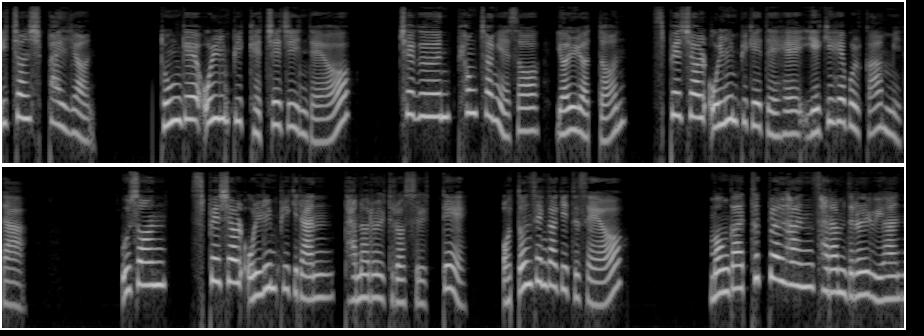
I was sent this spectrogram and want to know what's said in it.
2018년 동계 올림픽 개최지인데요. 최근 평창에서 열렸던 스페셜 올림픽에 대해 얘기해 볼까 합니다. 우선 스페셜 올림픽이란 단어를 들었을 때 어떤 생각이 드세요? 뭔가 특별한 사람들을 위한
